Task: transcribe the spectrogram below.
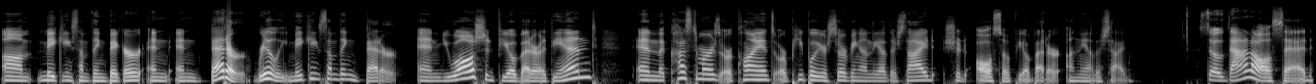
um, making something bigger and, and better, really, making something better. And you all should feel better at the end. And the customers or clients or people you're serving on the other side should also feel better on the other side. So, that all said,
